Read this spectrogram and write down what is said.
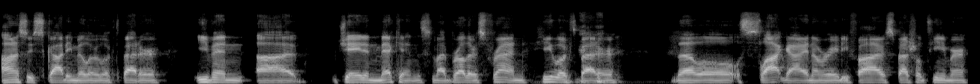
honestly, Scotty Miller looked better. Even uh, Jaydon Mickens, my brother's friend, he looked better. the little slot guy, number 85, special teamer,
